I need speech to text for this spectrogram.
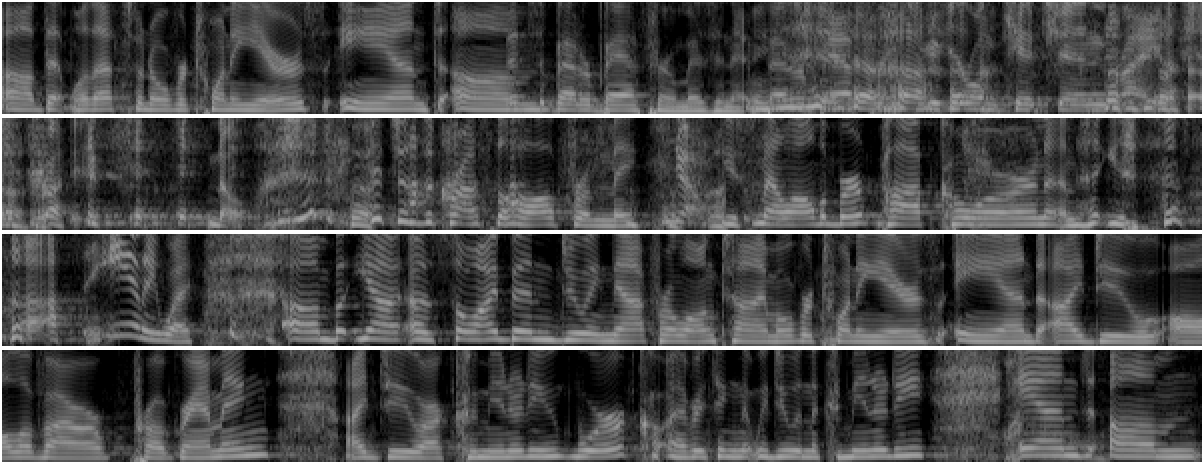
Uh, that Well, that's been over 20 years. And, um, It's a better bathroom, isn't it? Better bathrooms. You get your own kitchen, right? right. No, kitchen's across the hall from me. No. You smell all the burnt popcorn and anyway. Um, but yeah, uh, so I've been doing that for a long time, over 20 years, and I do all of our programming. I do our community work, everything that we do in the community. And um,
